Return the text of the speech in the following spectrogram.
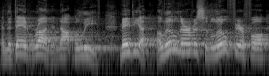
and that they had run and not believed. Maybe a, a little nervous and a little fearful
